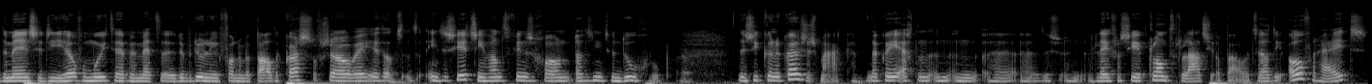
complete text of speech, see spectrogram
de mensen die heel veel moeite hebben met eh, de bedoeling van een bepaalde kast of zo, weet je, dat het interesseert ze niet, want dat vinden ze gewoon, dat is niet hun doelgroep. Ja. Dus die kunnen keuzes maken. Dan kun je echt een, een, een, dus een leverancier-klantrelatie opbouwen. Terwijl die overheid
